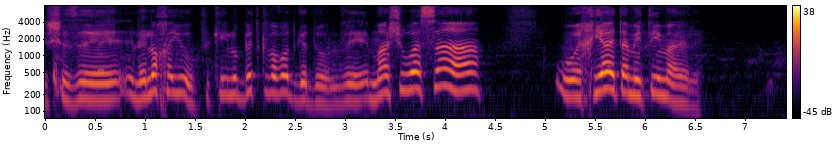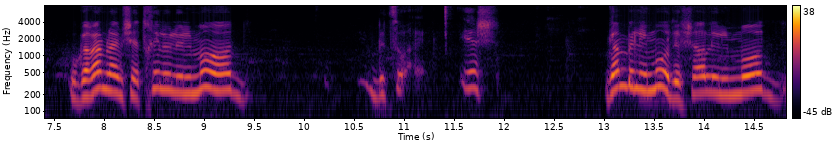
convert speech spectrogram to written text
שזה ללא חיות, זה כאילו בית קברות גדול, ומה שהוא עשה, הוא החיה את המתים האלה. הוא גרם להם שיתחילו ללמוד בצורה... יש... גם בלימוד אפשר ללמוד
